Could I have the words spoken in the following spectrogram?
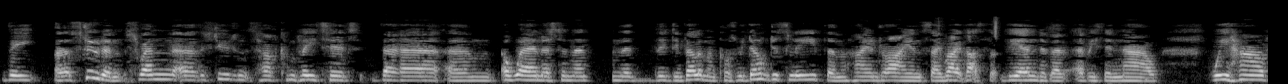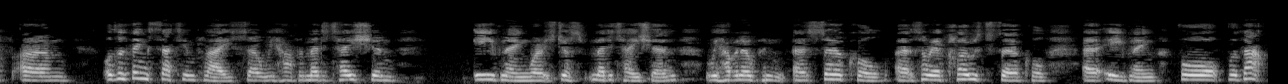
the uh, students when uh, the students have completed their um, awareness and then the, the development course, we don't just leave them high and dry and say, right, that's the end of everything now. We have um, other things set in place. So we have a meditation evening where it's just meditation. We have an open uh, circle, uh, sorry, a closed circle uh, evening for for that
